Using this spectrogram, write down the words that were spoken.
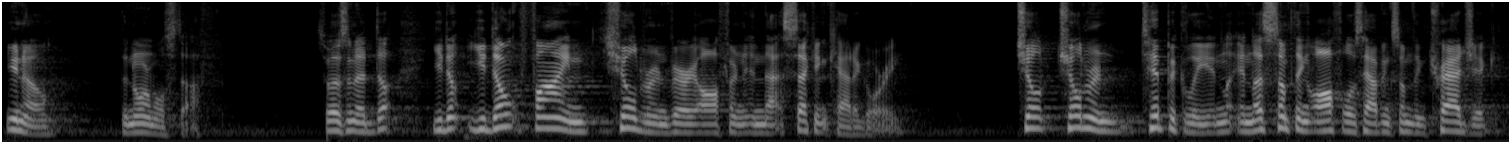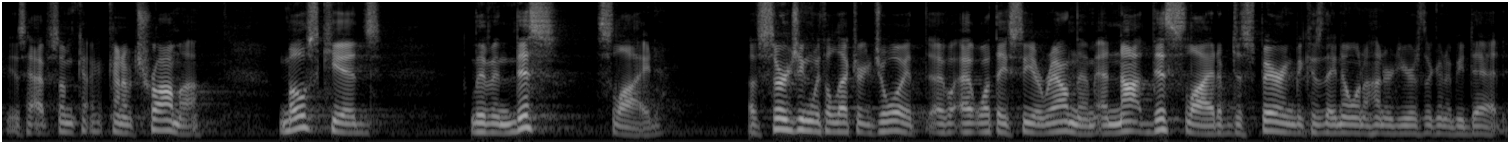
You know, the normal stuff. So as an adult, you don't, you don't find children very often in that second category. Chil- children typically, unless something awful is happening, something tragic is have some kind of trauma, most kids live in this slide of surging with electric joy at, at what they see around them, and not this slide of despairing because they know in 100 years they're going to be dead.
